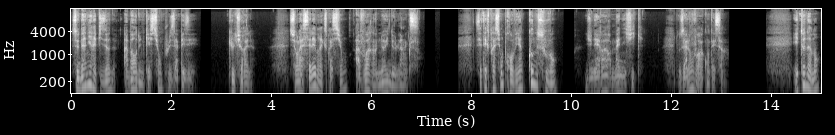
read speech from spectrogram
Ce dernier épisode aborde une question plus apaisée, culturelle, sur la célèbre expression avoir un œil de lynx. Cette expression provient, comme souvent, d'une erreur magnifique. Nous allons vous raconter ça. Étonnamment,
